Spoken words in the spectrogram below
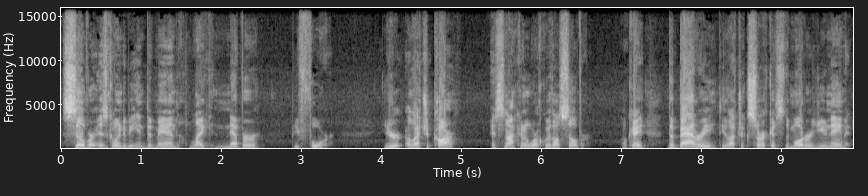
Silver is going to be in demand like never before. Your electric car, it's not going to work without silver. Okay? The battery, the electric circuits, the motor, you name it.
